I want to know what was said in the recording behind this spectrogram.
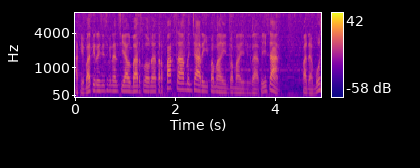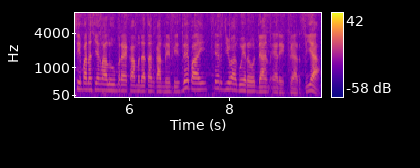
Akibat krisis finansial Barcelona terpaksa mencari pemain-pemain gratisan. Pada musim panas yang lalu mereka mendatangkan Memphis Depay, Sergio Aguero, dan Eric Garcia.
